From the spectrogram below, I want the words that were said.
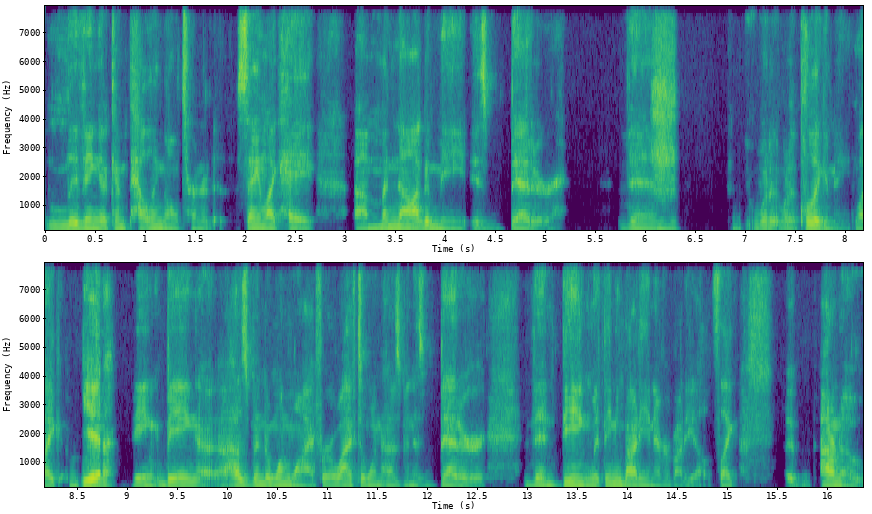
living a compelling alternative, saying like, hey, um, monogamy is better than what what polygamy. Like yeah. being being a husband to one wife or a wife to one husband is better than being with anybody and everybody else. Like i don't know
